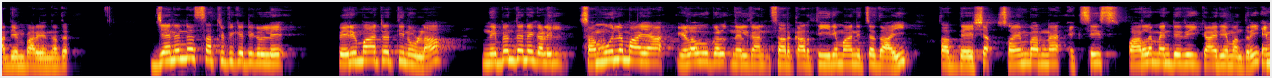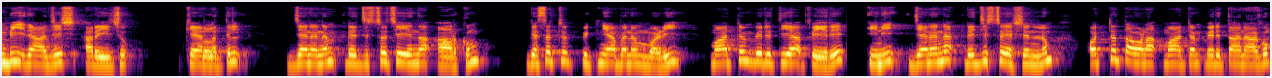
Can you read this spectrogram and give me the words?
ആദ്യം പറയുന്നത്. ജനന സർട്ടിഫിക്കറ്റുകളിലെ പെരുമാറ്റത്തിനുള്ള നിബന്ധനകളിൽ സമൂലമായ ഇളവുകൾ നൽകാൻ സർക്കാർ തീരുമാനിച്ചതായി തദ്ദേശ സ്വയംഭരണ എക്സൈസ് പാർലമെന്ററി കാര്യമന്ത്രി എം പി രാജേഷ് അറിയിച്ചു. കേരളത്തിൽ ജനനം രജിസ്റ്റർ ചെയ്യുന്ന ആർക്കും ഗസറ്റ് വിജ്ഞാപനം വഴി മാറ്റം വരുത്തിയ പേര് ഇനി ജനന രജിസ്ട്രേഷനിലും ഒറ്റത്തവണ മാറ്റം വരുത്താനാകും.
